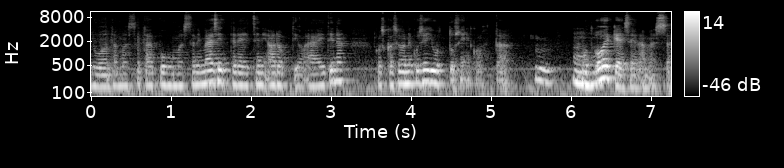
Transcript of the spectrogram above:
juontamassa tai puhumassa, niin mä esittelen itseni adoptioäitinä, koska se on niin kuin se juttu siinä kohtaa. Mm-hmm. Mutta oikeassa elämässä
